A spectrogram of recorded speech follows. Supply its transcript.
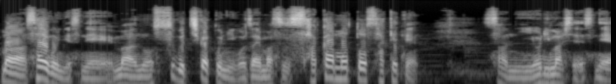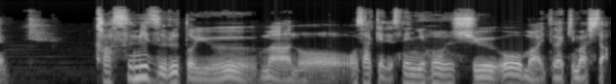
まあ、最後にですね、まあ、あの、すぐ近くにございます、坂本酒店さんによりましてですね、霞鶴という、まあ、あの、お酒ですね、日本酒を、まあ、いただきました。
